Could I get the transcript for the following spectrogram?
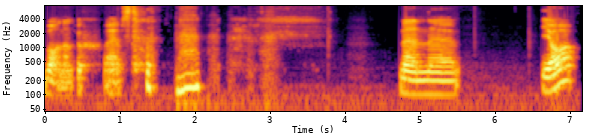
banan. Usch, vad hemskt. Men... Eh, ja.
